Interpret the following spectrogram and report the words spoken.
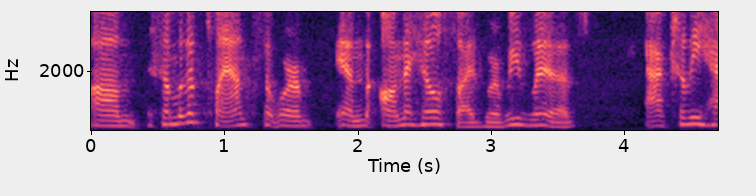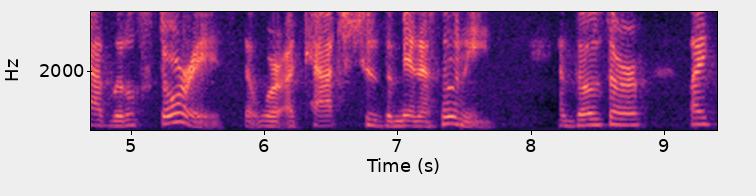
um, some of the plants that were in, on the hillside where we lived actually had little stories that were attached to the menehunes. And those are like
